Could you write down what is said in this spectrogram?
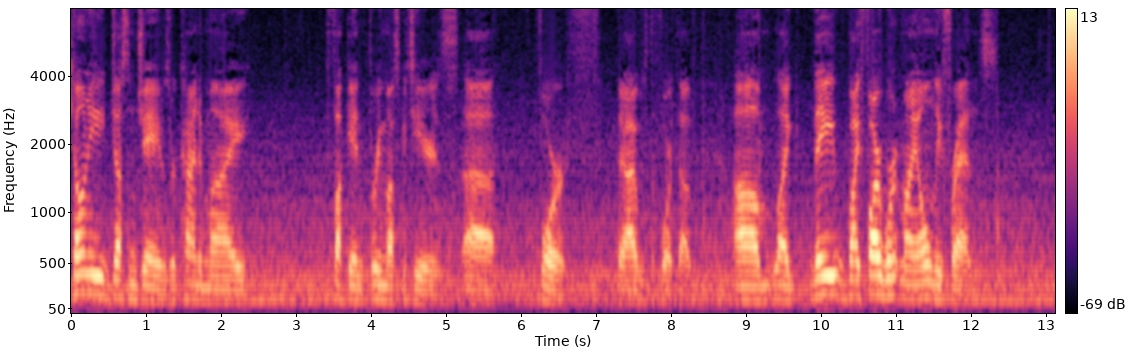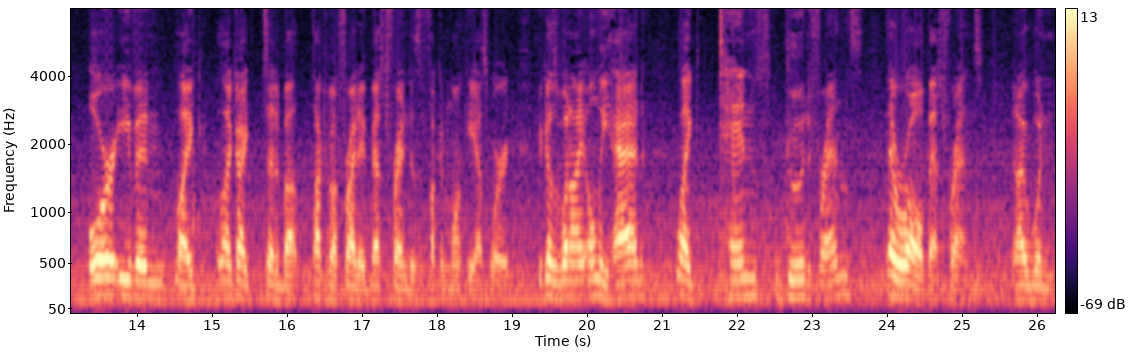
Tony, Justin, James were kind of my fucking three musketeers. Uh, fourth, that I was the fourth of. Um, like they by far weren't my only friends, or even like like I said about talked about Friday. Best friend is a fucking wonky ass word because when I only had like ten good friends, they were all best friends, and I wouldn't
